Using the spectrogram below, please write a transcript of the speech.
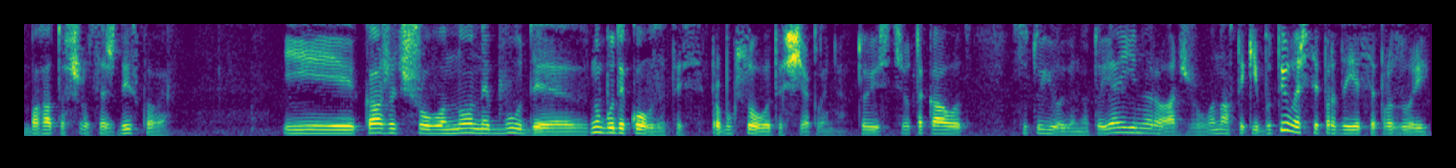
Багато що це ж дискове. І кажуть, що воно не буде, ну буде ковзатись, пробуксовувати щеплення. Тобто, от така от ситуйовіна, то я її не раджу. Вона в такій бутилочці продається прозорій,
